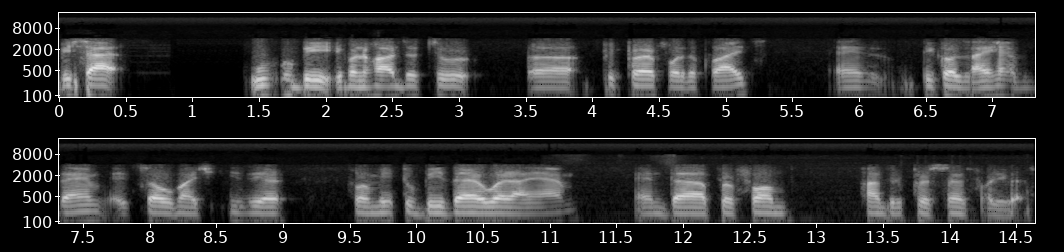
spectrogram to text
Besides, it will be even harder to uh, prepare for the fights, and because I have them, it's so much easier for me to be there where I am and uh, perform 100% for you guys.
